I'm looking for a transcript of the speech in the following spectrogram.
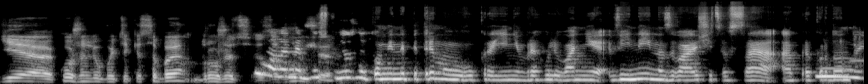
Є кожен любить тільки себе, дружить Ну, але не був союзником і не підтримував Україні в регулюванні війни, називаючи це все е, прикордонною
